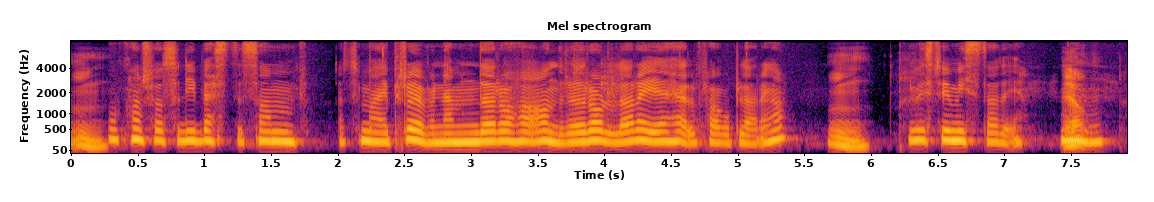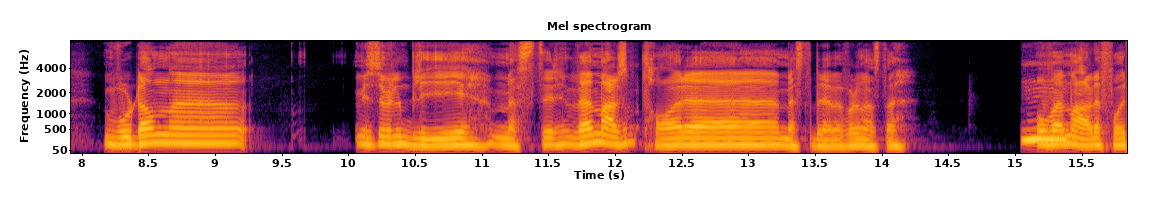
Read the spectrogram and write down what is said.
Mm. Og kanskje også de beste som, som er i prøvenemnder og har andre roller i hele fagopplæringa. Mm. Hvis vi mista de. Ja. Mhm. Hvordan eh, Hvis du vil bli mester, hvem er det som tar eh, mesterbrevet for det meste? Og Mm. hvem er det for?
